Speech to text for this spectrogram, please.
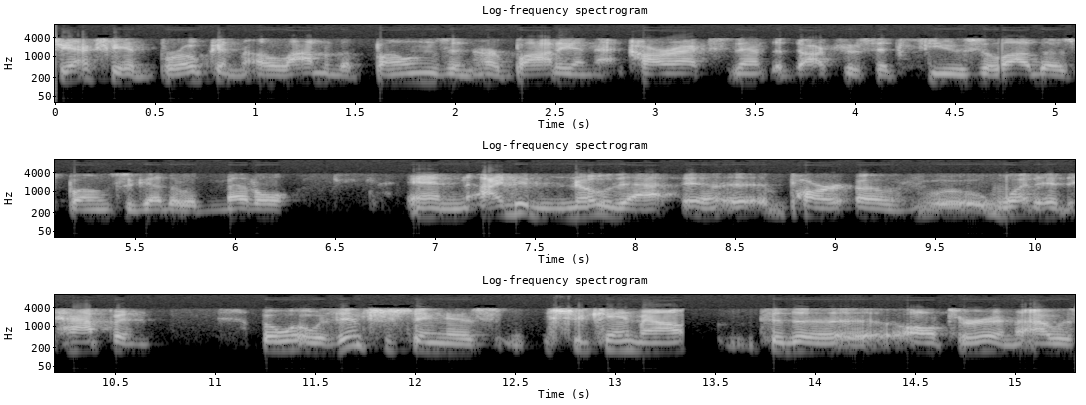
she actually had broken a lot of the bones in her body in that car accident. The doctors had fused a lot of those bones together with metal. And I didn't know that uh, part of what had happened. But what was interesting is she came out to the altar, and I was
